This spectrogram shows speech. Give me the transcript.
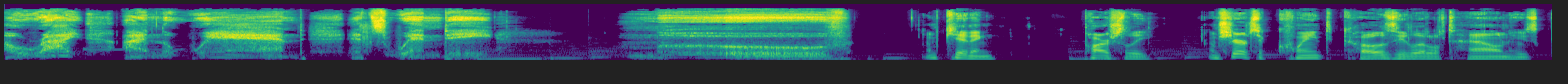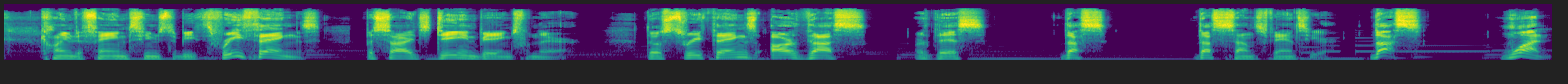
Oh, right. I'm the wind. It's windy. Move. I'm kidding. Partially. I'm sure it's a quaint, cozy little town whose claim to fame seems to be three things besides Dean being from there. Those three things are thus, or this, thus. Thus sounds fancier. Thus, one.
